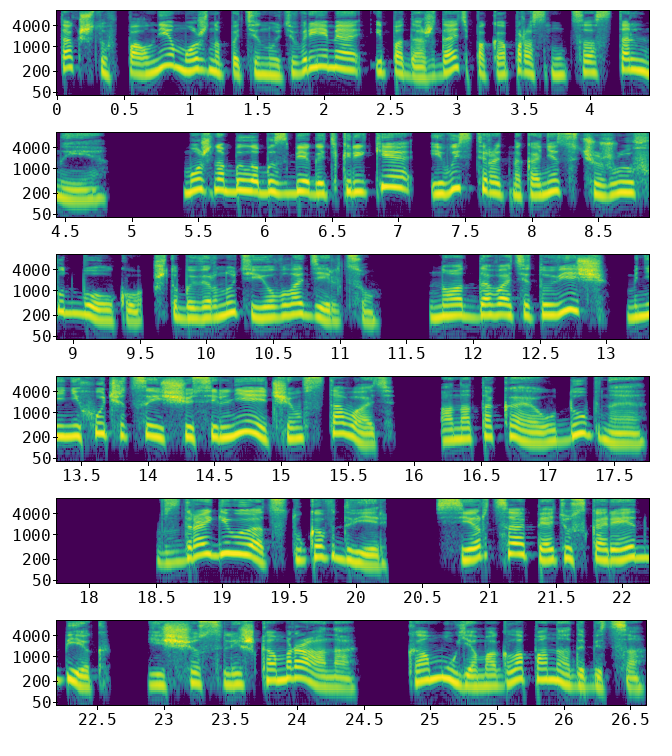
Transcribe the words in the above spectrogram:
так что вполне можно потянуть время и подождать, пока проснутся остальные. Можно было бы сбегать к реке и выстирать, наконец, чужую футболку, чтобы вернуть ее владельцу. Но отдавать эту вещь мне не хочется еще сильнее, чем вставать. Она такая удобная. Вздрагиваю от стука в дверь. Сердце опять ускоряет бег. Еще слишком рано. Кому я могла понадобиться?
